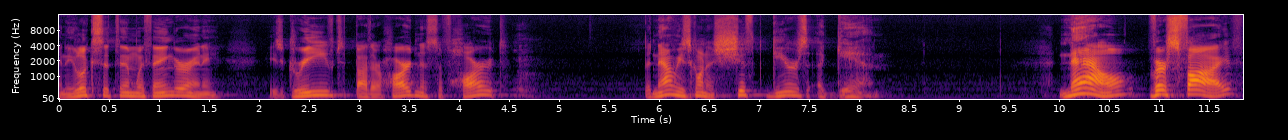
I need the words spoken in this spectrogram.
And he looks at them with anger and he, he's grieved by their hardness of heart. But now he's going to shift gears again. Now, verse 5,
